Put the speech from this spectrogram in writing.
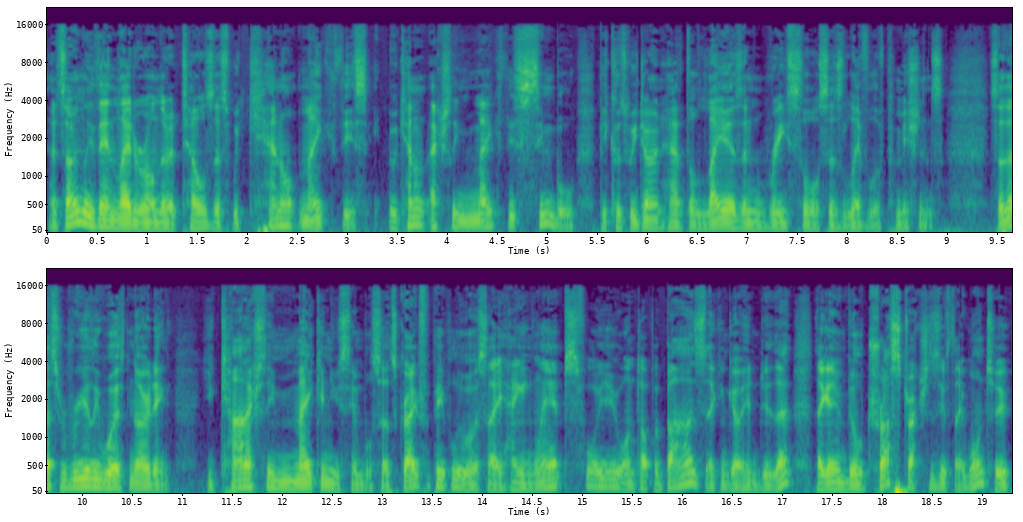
And it's only then later on that it tells us we cannot make this, we cannot actually make this symbol because we don't have the layers and resources level of permissions. So that's really worth noting you can't actually make a new symbol. So it's great for people who are, say, hanging lamps for you on top of bars. They can go ahead and do that. They can even build truss structures if they want to.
